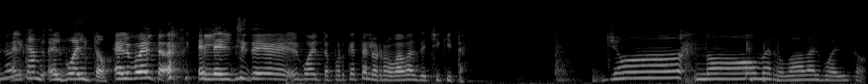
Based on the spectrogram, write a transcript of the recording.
no- el cambio, el vuelto. El vuelto, el, el chiste, el vuelto. ¿Por qué te lo robabas de chiquita? Yo no me robaba el vuelto.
